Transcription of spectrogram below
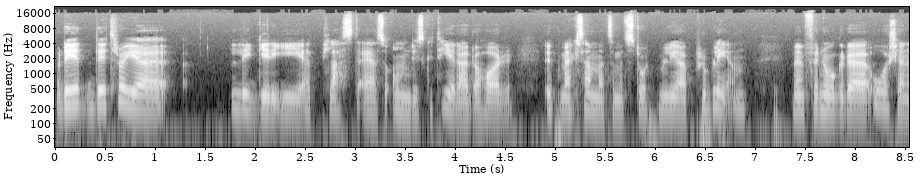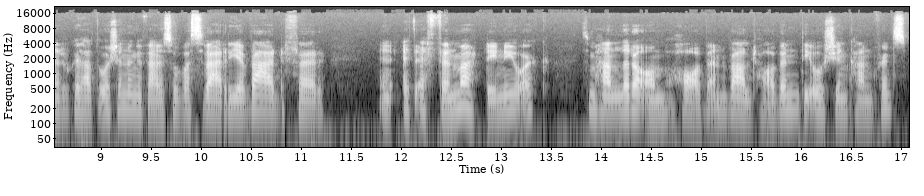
Och det, det tror jag ligger i att plast är så omdiskuterad och har uppmärksammats som ett stort miljöproblem. Men för några år sedan, ett och ett halvt år sedan ungefär, så var Sverige värd för en, ett FN-möte i New York som handlade om haven, världshaven, The Ocean Conference.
